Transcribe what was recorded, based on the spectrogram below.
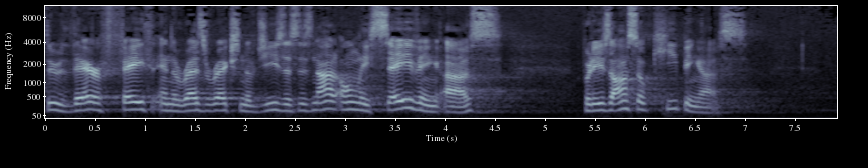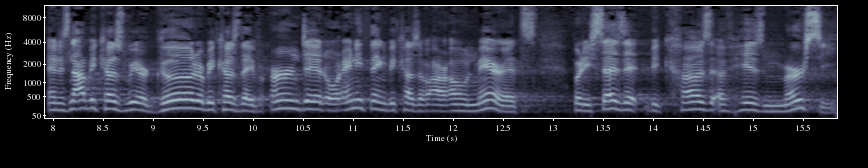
through their faith in the resurrection of Jesus, is not only saving us but He's also keeping us. And it's not because we are good or because they've earned it or anything because of our own merits, but He says it because of His mercy.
